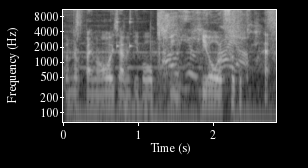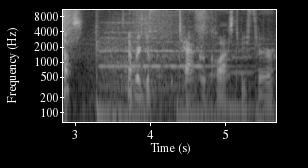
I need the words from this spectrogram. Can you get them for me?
whenever I'm always having people be healer for the class. It's not a very good attacker class, to be fair.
